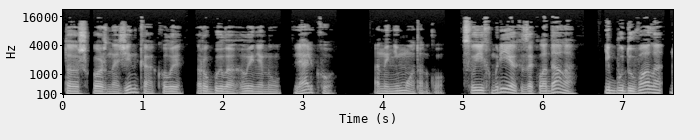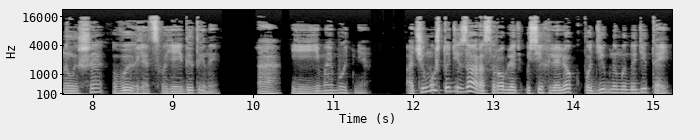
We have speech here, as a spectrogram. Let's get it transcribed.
Тож кожна жінка, коли робила глиняну ляльку, а нині мотанку, в своїх мріях закладала і будувала не лише вигляд своєї дитини, а й її майбутнє. А чому ж тоді зараз роблять усіх ляльок подібними до дітей,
